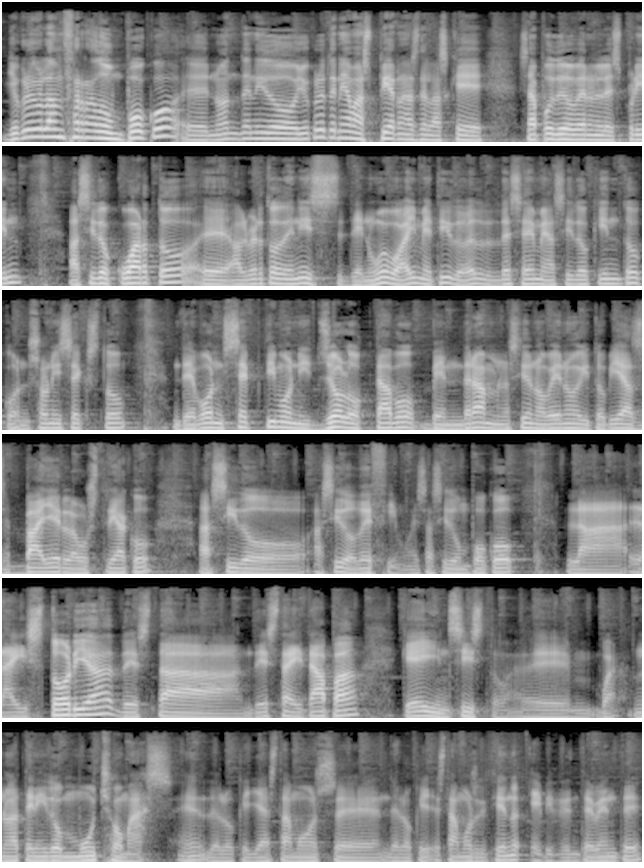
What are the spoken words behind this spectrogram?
yo creo que lo han cerrado un poco, eh, no han tenido, yo creo que tenía más piernas de las que se ha podido ver en el sprint, ha sido cuarto, eh, Alberto Denis de nuevo ahí metido, el DSM ha sido quinto, con Sony sexto, Devon séptimo, Nijol octavo, Vendram ha sido noveno y Tobias Bayer, el austriaco, ha sido, ha sido décimo. Esa ha sido un poco la, historia de esta, de esta etapa que, insisto, bueno, no ha tenido mucho más de lo que ya estamos, de lo que estamos diciendo evidentemente,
